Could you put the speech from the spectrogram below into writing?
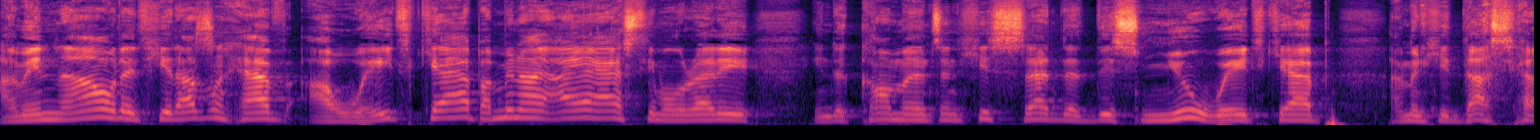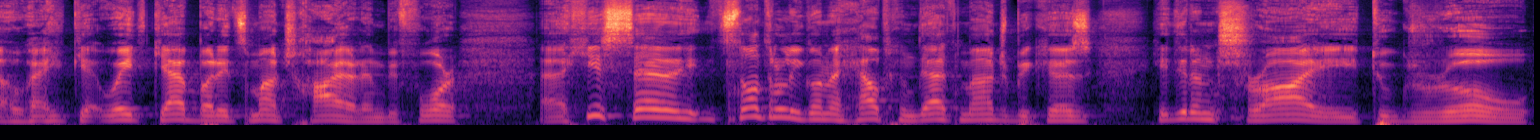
I mean, now that he doesn't have a weight cap, I mean, I, I, asked him already in the comments, and he said that this new weight cap, I mean, he does have a weight cap, weight cap but it's much higher than before. Uh, he said it's not really going to help him that much because he didn't try to grow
